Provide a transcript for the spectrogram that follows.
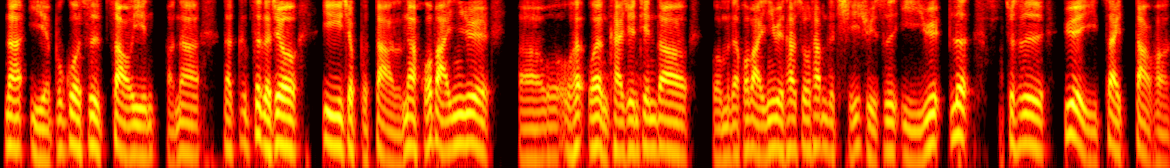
那也不过是噪音啊，那那这个就意义就不大了。那火把音乐，呃，我我我很开心听到我们的火把音乐，他说他们的祈曲是以乐乐，就是乐以载道，哈，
